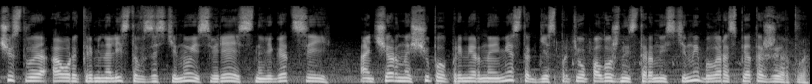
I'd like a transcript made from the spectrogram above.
Чувствуя ауры криминалистов за стеной и сверяясь с навигацией, Анчар нащупал примерное место, где с противоположной стороны стены была распята жертва.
